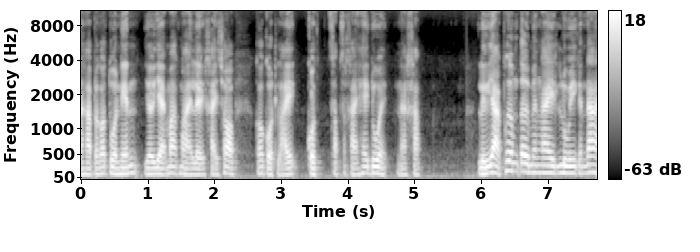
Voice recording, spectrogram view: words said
นะครับ แล้วก็ตัวเน้นเยอะแยะมากมายเลยใครชอบ ก็กดไลค์กด Subscribe ให้ด้วยนะครับ หรืออยากเพิ่มเติมยังไงลุยกันได้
